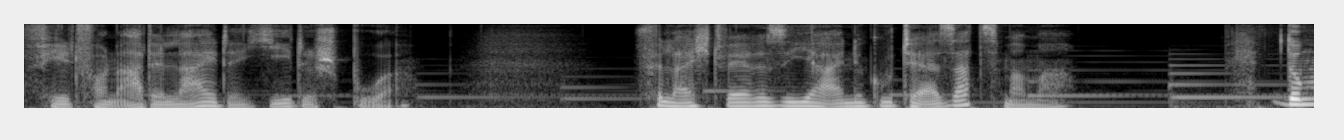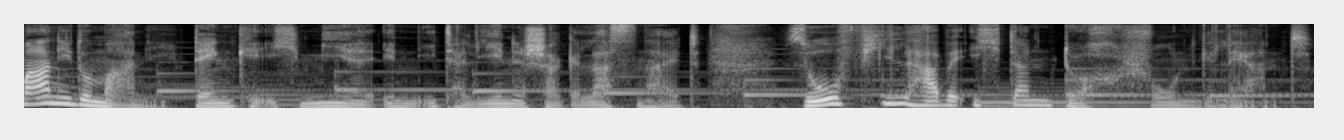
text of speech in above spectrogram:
fehlt von Adelaide jede Spur. Vielleicht wäre sie ja eine gute Ersatzmama. Domani Domani, denke ich mir in italienischer Gelassenheit. So viel habe ich dann doch schon gelernt.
